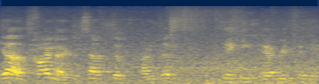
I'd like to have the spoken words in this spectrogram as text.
Yeah, it's fine. I just have to. I'm just taking everything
